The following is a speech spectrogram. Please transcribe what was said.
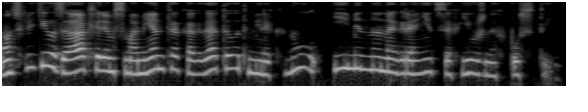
Он следил за Акселем с момента, когда тот мелькнул именно на границах южных пустынь.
